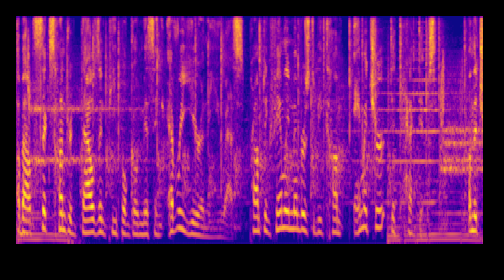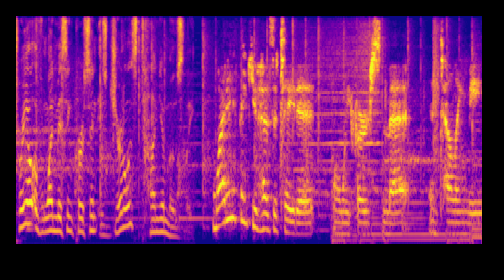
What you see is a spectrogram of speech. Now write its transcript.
About 600,000 people go missing every year in the U.S., prompting family members to become amateur detectives. On the trail of one missing person is journalist Tanya Mosley. Why do you think you hesitated when we first met in telling me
